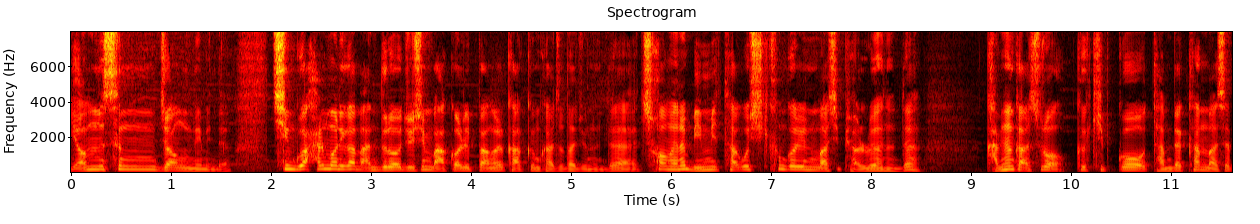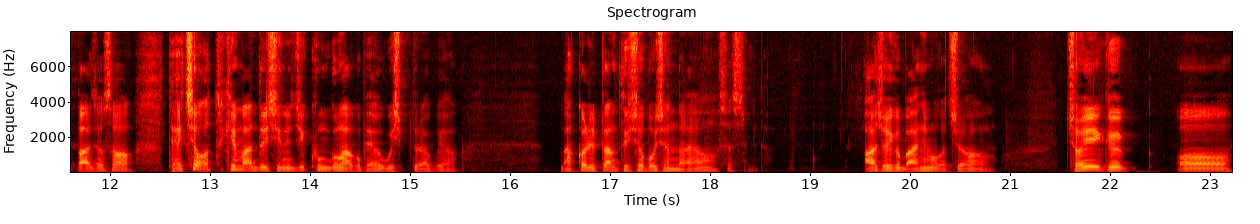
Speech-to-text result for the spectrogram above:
염승정님인데요. 친구 할머니가 만들어주신 막걸리빵을 가끔 가져다 주는데 처음에는 밋밋하고 시큼거리는 맛이 별로였는데 가면 갈수록 그 깊고 담백한 맛에 빠져서 대체 어떻게 만드시는지 궁금하고 배우고 싶더라고요. 막걸리빵 드셔보셨나요? 썼습니다. 아, 저 이거 많이 먹었죠. 저희 그, 어,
